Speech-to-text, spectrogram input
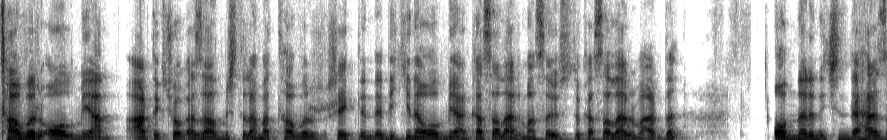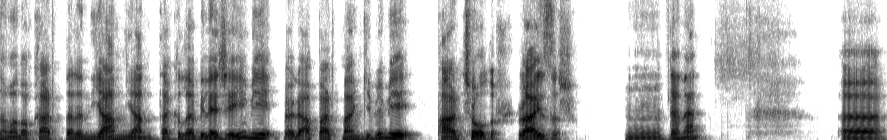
tower olmayan artık çok azalmıştır ama tower şeklinde dikine olmayan kasalar, masaüstü kasalar vardı. Onların içinde her zaman o kartların yan yan takılabileceği bir böyle apartman gibi bir parça olur. Riser Hı. denen. Eee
